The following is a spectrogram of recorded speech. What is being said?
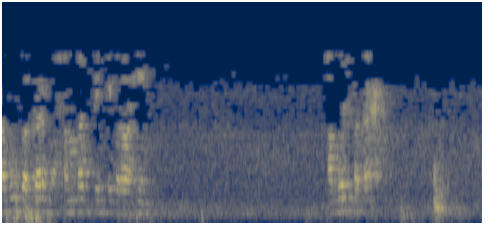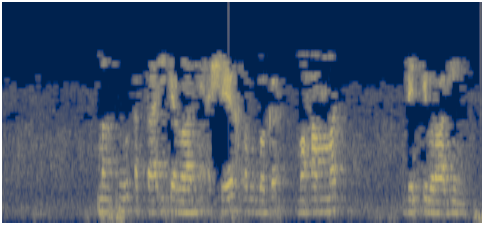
ابو بکر محمد بن ابراہیم۔ ابو الفتح منصور اتائی کے بعد ہیں، شیخ ابو بکر محمد بن ابراہیم۔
